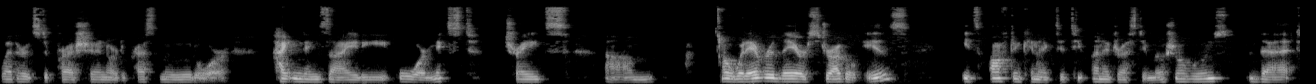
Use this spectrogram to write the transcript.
whether it's depression or depressed mood or heightened anxiety or mixed traits um, or whatever their struggle is. It's often connected to unaddressed emotional wounds that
